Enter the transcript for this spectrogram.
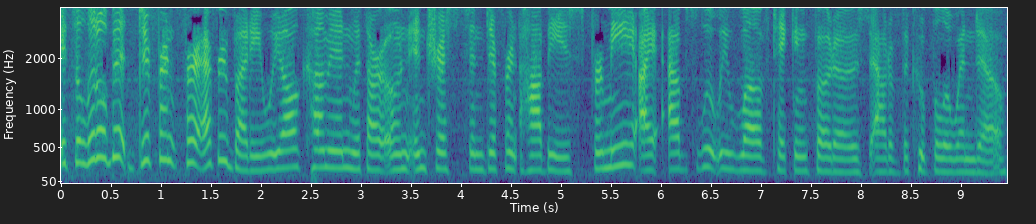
It's a little bit different for everybody. We all come in with our own interests and different hobbies. For me, I absolutely love taking photos out of the cupola window.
